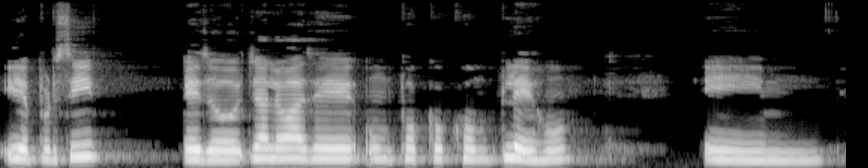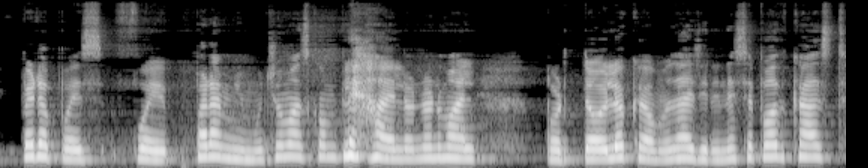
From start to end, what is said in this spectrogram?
y de por sí eso ya lo hace un poco complejo, em, pero pues fue para mí mucho más compleja de lo normal por todo lo que vamos a decir en este podcast,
